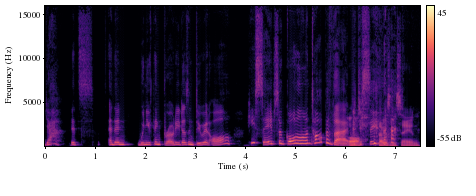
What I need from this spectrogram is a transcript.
yeah, it's and then when you think Brodie doesn't do it all, he saves a goal on top of that. Oh, Did you see that? that? was insane.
